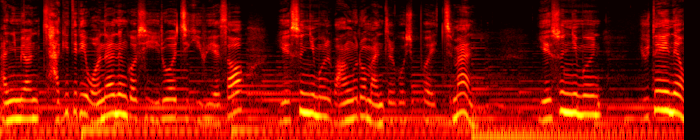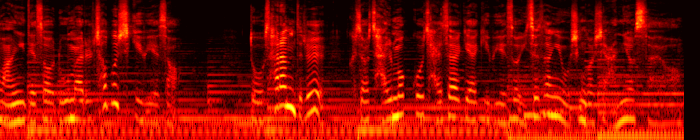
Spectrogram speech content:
아니면 자기들이 원하는 것이 이루어지기 위해서 예수님을 왕으로 만들고 싶어 했지만 예수님은 유대인의 왕이 돼서 로마를 쳐부시기 위해서 또 사람들을 그저 잘 먹고 잘 살게 하기 위해서 이 세상에 오신 것이 아니었어요.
